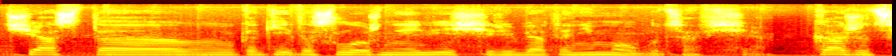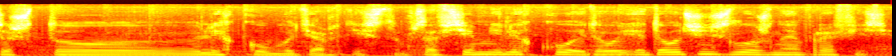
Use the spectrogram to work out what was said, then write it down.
Часто какие-то сложные вещи ребята не могут совсем. Кажется, что легко быть артистом. Совсем нелегко. Это, это очень сложная профессия.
